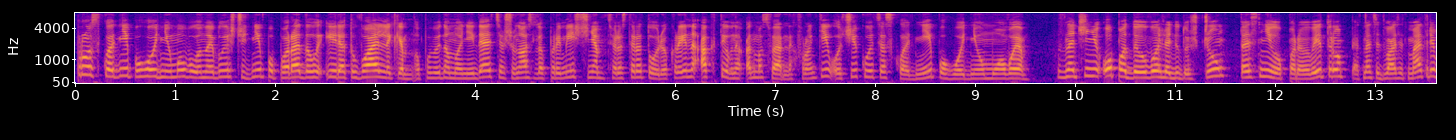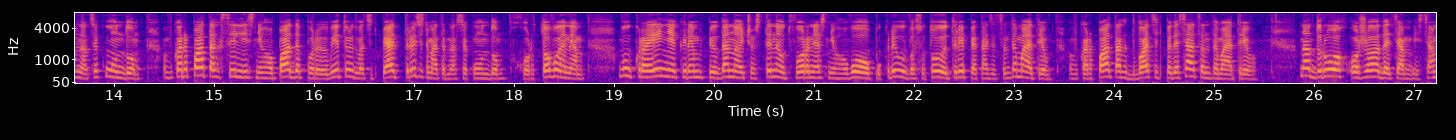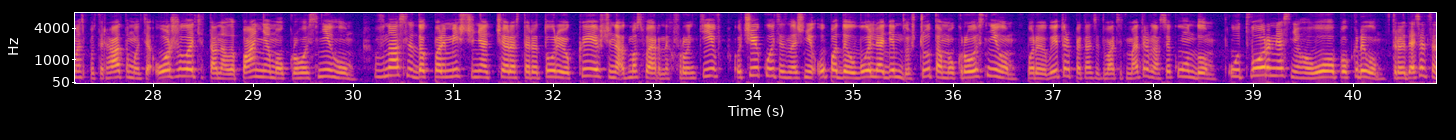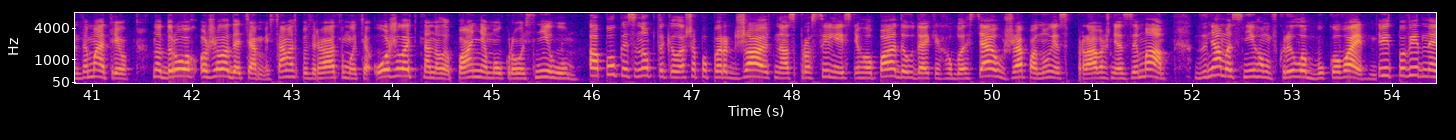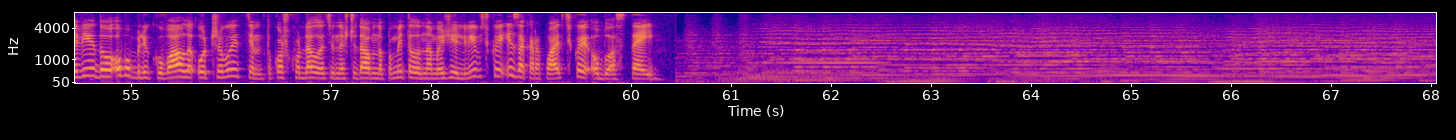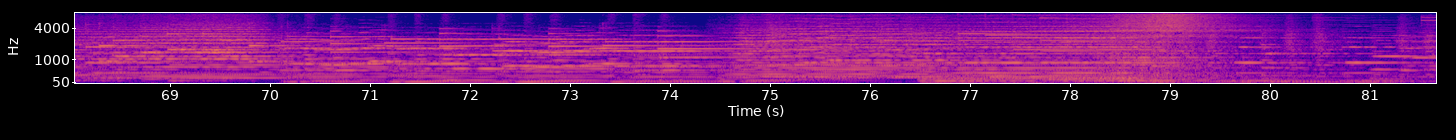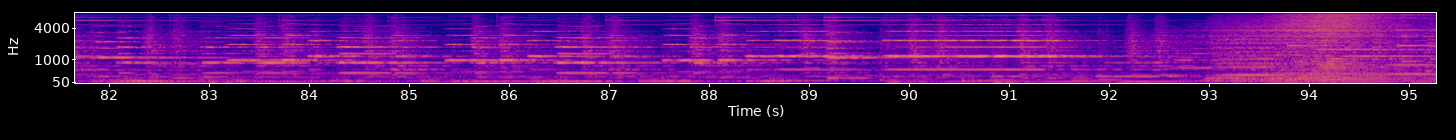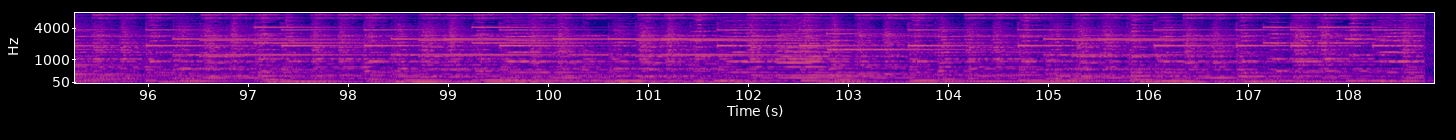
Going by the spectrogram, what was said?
Про складні погодні умови у найближчі дні попередили і рятувальники. У повідомленні йдеться, що внаслідок переміщення через територію країни активних атмосферних фронтів очікуються складні погодні умови. Значні опади у вигляді дощу та снігу вітру 15-20 метрів на секунду. В Карпатах сильні снігопади пориви вітру 25-30 метрів на секунду. Хуртовини. В Україні, крім південної частини, утворення снігового покриву висотою 3-15 см. В Карпатах 20-50 см. На дорогах ожеледиця. Місцями спостерігатимуться ожеледь та налипання мокрого снігу. Внаслідок переміщення через територію Київщини атмосферних фронтів очікуються значні опади у вигляді дощу та мокрого снігу. Пориви вітру 15-20 метрів на секунду. Утворення снігового покриву 3-10 см. На дорогах ожеледиця. Місцями спостерігатимуться ожеледь та налипання мокрого снігу. А поки синоптики лише попереджають нас про сильні снігопади у деяких областях, вже панує справжня зима. Днями снігом вкрило Буковай. Відповідне відео опублікували очевидці. Також хорделицю нещодавно помітили на межі Львівської і Закарпатської областей.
